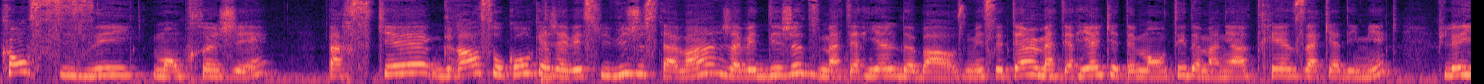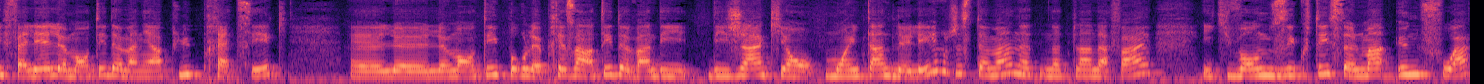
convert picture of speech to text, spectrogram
conciser mon projet parce que grâce au cours que j'avais suivi juste avant, j'avais déjà du matériel de base, mais c'était un matériel qui était monté de manière très académique. Puis là, il fallait le monter de manière plus pratique, euh, le, monter pour le présenter devant des, des gens qui ont moins le temps de le lire, justement, notre, notre plan d'affaires, et qui vont nous écouter seulement une fois.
